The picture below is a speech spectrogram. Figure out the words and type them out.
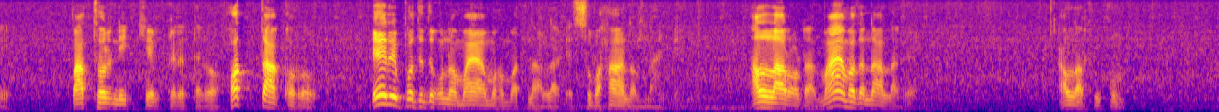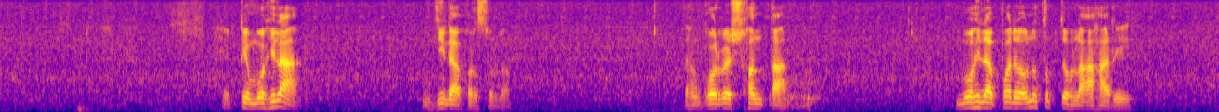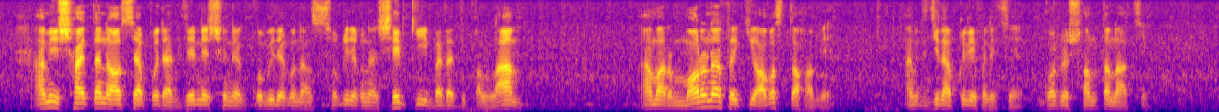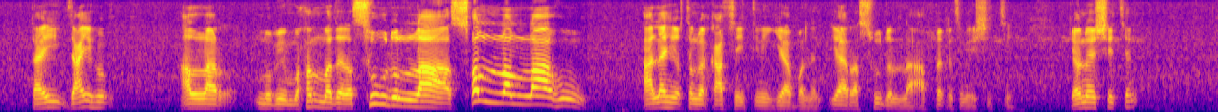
পাথর নিক্ষেপ করে তাকে হত্যা করো, এর প্রতি তো কোনো মায়া মোহাম্মদ না লাগে। সুবাহান আল্লাহ আল্লাহর অর্ডার, মায়া মাদা না লাগে। আল্লাহর হুকুম। একটি মহিলা জিনা করছিল। তখন গর্বের সন্তান। মহিলা পরে অনুতপ্ত হলো, আহারে, আমি শয়তানে অসা পড়া জেনে শুনে কবিরে গোনা সবিরে গোনা সের কি বেদাতি করলাম। আমার মরণের পরে কী অবস্থা হবে? আমি তো জিনা করিয়ে ফেলেছি গর্বের সন্তান আছে। তাই যাই হোক, আল্লাহর নবী মোহাম্মদ রসুল্লাহ সাল্লাহু আল্লাহি আসলামের কাছে তিনি গিয়া বললেন, ইয়া রাসুল্লাহ আপনার কাছে আমি এসেছি। কেন এসেছেন?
